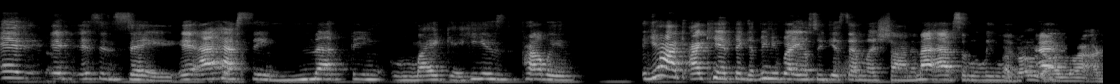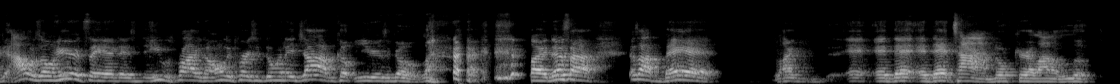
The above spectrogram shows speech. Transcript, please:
and it, it's insane. It, I have seen nothing like it. He is probably, yeah, I, I, can't think of anybody else who gets that much shine, and I absolutely love I it. I, I, I, was on here saying that he was probably the only person doing their job a couple years ago. like that's how that's how bad, like at, at that at that time, North Carolina looked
